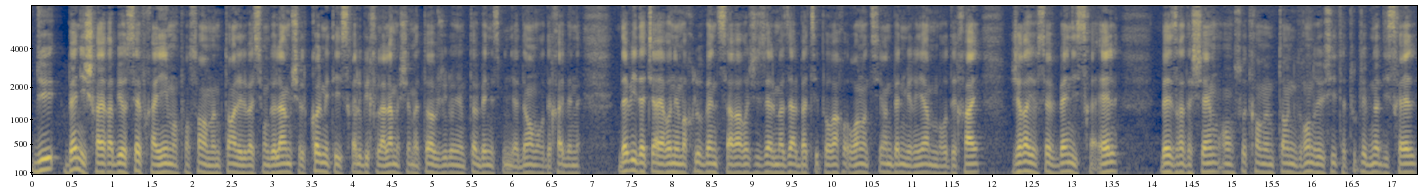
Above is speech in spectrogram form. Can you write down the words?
du Ben Ishraï Rabbi Yosef Chaim, en pensant en même temps à l'élévation de l'âme chez le Kol Mete Israël, Bichlalam Hashem Atov, Julo Yom Tov Ben Esmin Yadam, Mordechai Ben David Atia Aaron Machlouf Ben Sarah Rochizel Mazal Bat Ziporach Roland Sion Ben Miriam Mordechai, Gera Yosef Ben Israël. Bezrat Hashem, on souhaitera en même temps une grande réussite à toutes les benotes d'Israël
